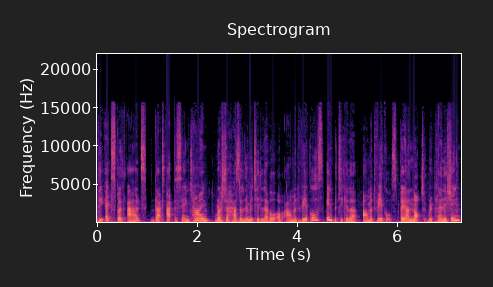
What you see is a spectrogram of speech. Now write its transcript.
The expert adds that at the same time, Russia has a limited level of armored vehicles, in particular armored vehicles. They are not replenishing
